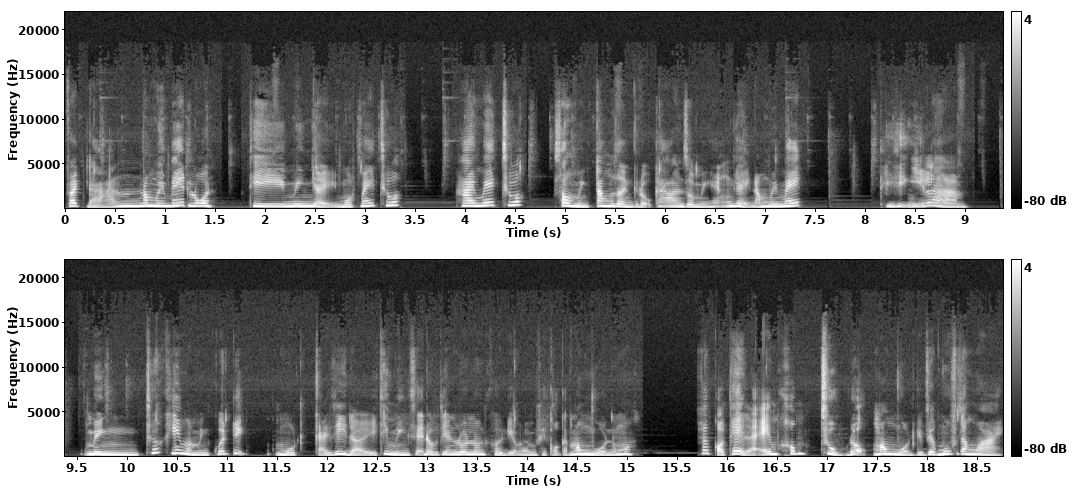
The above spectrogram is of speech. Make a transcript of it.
vách đá 50 mét luôn thì mình nhảy một mét trước 2 mét trước. Xong mình tăng dần cái độ cao lên rồi mình hãng nhảy 50 mét. Thì chị nghĩ là mình trước khi mà mình quyết định một cái gì đấy thì mình sẽ đầu tiên luôn luôn khởi điểm là mình phải có cái mong muốn, đúng không? Có thể là em không chủ động mong muốn cái việc move ra ngoài.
